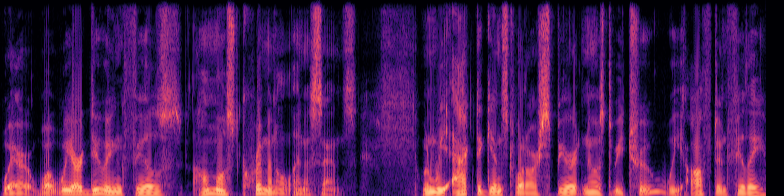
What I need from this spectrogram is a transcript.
where what we are doing feels almost criminal in a sense. When we act against what our spirit knows to be true, we often feel a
